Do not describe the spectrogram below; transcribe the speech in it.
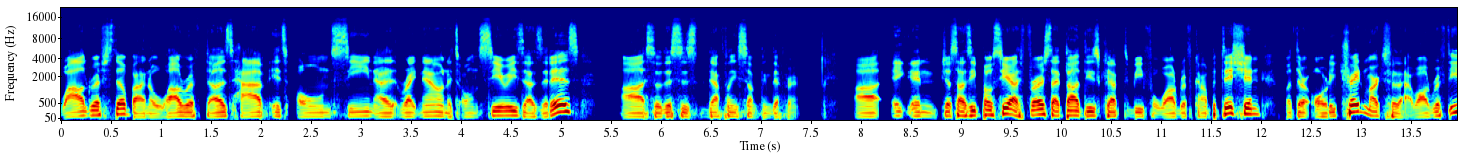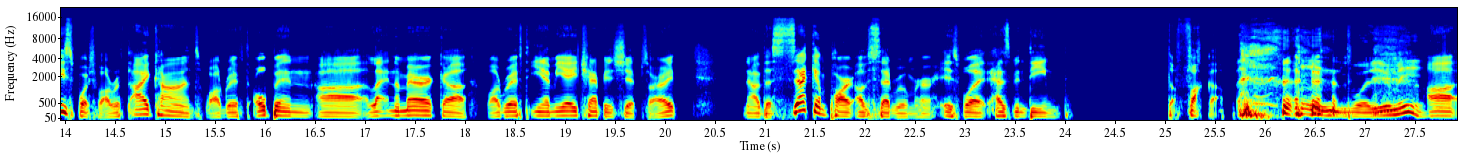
Wild Rift still, but I know Wild Rift does have its own scene right now and its own series as it is. Uh, so this is definitely something different. Uh, and just as he posts here, at first I thought these could have to be for Wild Rift competition, but there are already trademarks for that. Wild Rift Esports, Wild Rift Icons, Wild Rift Open uh, Latin America, Wild Rift EMEA Championships. All right. Now the second part of said rumor is what has been deemed the fuck up. what do you mean? Uh,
